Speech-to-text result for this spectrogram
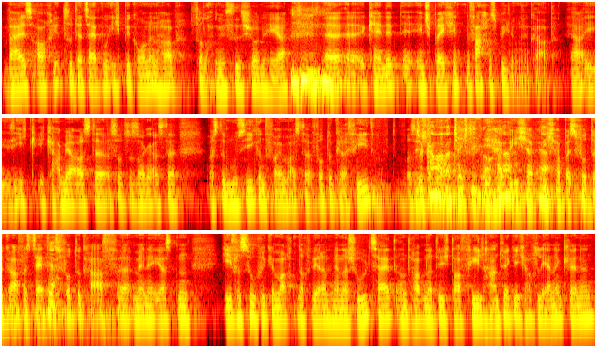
weil es auch zu der Zeit, wo ich begonnen habe, so lange ist es schon her, äh, äh, keine entsprechenden Fachausbildungen gab. Ja, ich, ich, kam ja aus der sozusagen aus der aus der Musik und vor allem aus der Fotografie. Was also Kameratechnik auch. Ich habe ich habe ja. ich habe als Fotograf, als Zeitungsfotograf meine ersten Gehversuche gemacht noch während meiner Schulzeit und habe natürlich da viel handwerklich auch lernen können.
